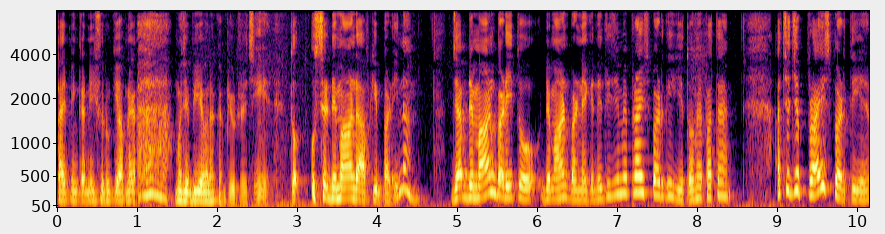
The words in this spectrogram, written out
टाइपिंग करनी शुरू की, आपने कहा मुझे भी ये वाला कंप्यूटर चाहिए। तो उससे डिमांड आपकी बढ़ी ना। जब डिमांड बढ़ी तो डिमांड बढ़ने के नतीजे में प्राइस बढ़ गई, ये तो हमें पता है। अच्छा जब प्राइस बढ़ती है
